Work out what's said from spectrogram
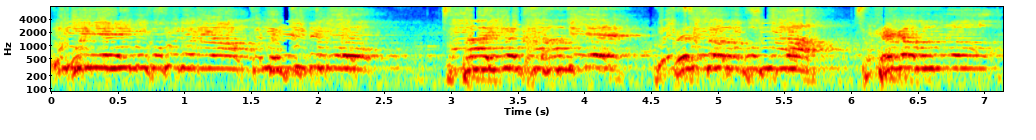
우리의 목소리가 들릴 수 있도록 자 이걸 다 함께 외쳐봅시다 제가 먼저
